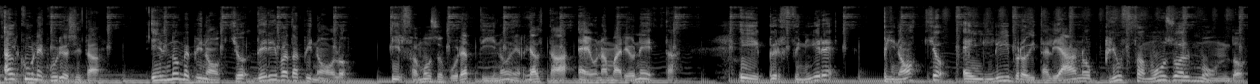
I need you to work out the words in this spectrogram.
Alcune curiosità. Il nome Pinocchio deriva da Pinolo. Il famoso burattino in realtà è una marionetta. E per finire, Pinocchio è il libro italiano più famoso al mondo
